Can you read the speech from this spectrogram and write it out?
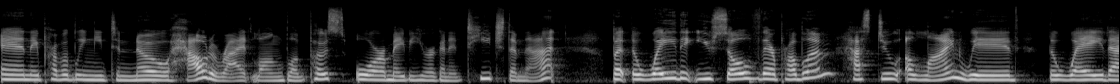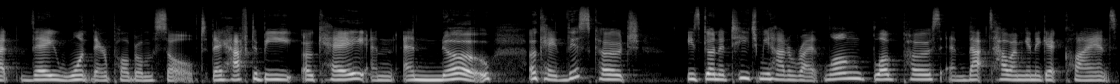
and they probably need to know how to write long blog posts, or maybe you're going to teach them that. But the way that you solve their problem has to align with the way that they want their problem solved. They have to be okay and and know, okay, this coach is going to teach me how to write long blog posts and that's how I'm going to get clients.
